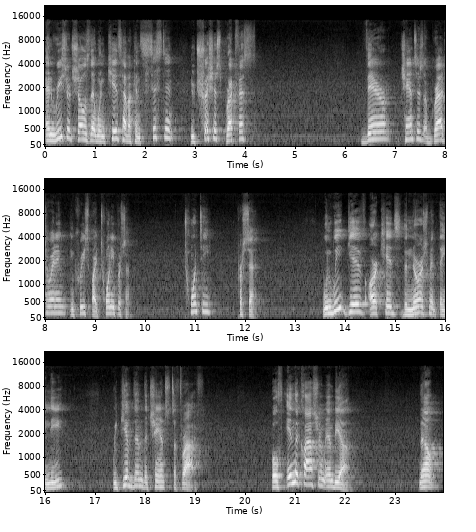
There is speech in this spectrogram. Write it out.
And research shows that when kids have a consistent, nutritious breakfast, their chances of graduating increase by 20%. 20%. When we give our kids the nourishment they need, we give them the chance to thrive, both in the classroom and beyond. Now,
